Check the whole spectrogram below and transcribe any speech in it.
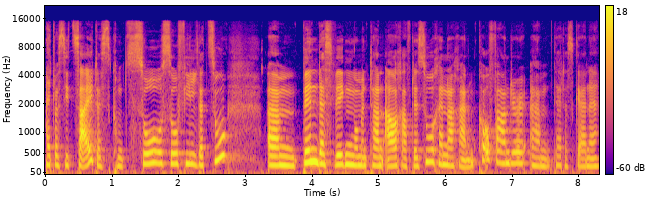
etwas die Zeit, es kommt so, so viel dazu. Ähm, bin deswegen momentan auch auf der Suche nach einem Co-Founder, ähm, der das gerne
